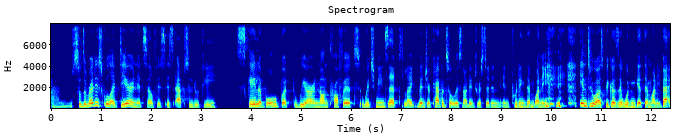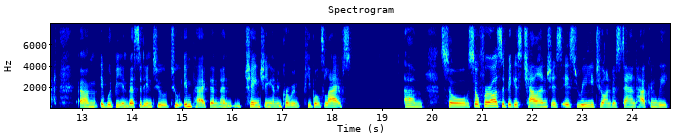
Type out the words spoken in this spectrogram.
Um, so the ReDI School idea in itself is is absolutely scalable, but we are a non-profit, which means that like venture capital is not interested in, in putting their money into us because they wouldn't get their money back. Um, it would be invested into to impact and, and changing and improving people's lives. Um, so, so for us, the biggest challenge is is really to understand how can we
